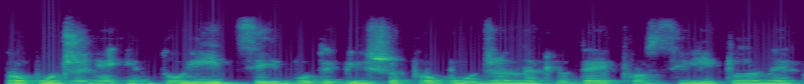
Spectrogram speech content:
пробудження інтуїції, буде більше пробуджених людей, просвітлених.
